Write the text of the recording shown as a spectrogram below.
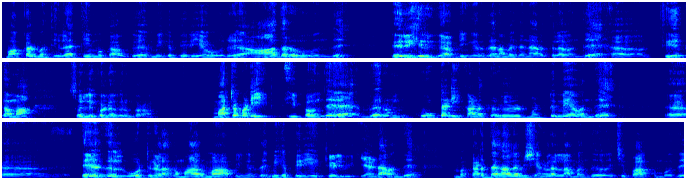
மக்கள் மத்தியில் திமுகவுக்கு மிகப்பெரிய ஒரு ஆதரவு வந்து பெருகிருக்கு அப்படிங்கிறத நம்ம இந்த நேரத்தில் வந்து தீர்க்கமாக சொல்லிக்கொள்ள விரும்புகிறோம் மற்றபடி இப்போ வந்து வெறும் கூட்டணி கணக்குகள் மட்டுமே வந்து தேர்தல் ஓட்டுகளாக மாறுமா அப்படிங்கிறது மிகப்பெரிய கேள்வி. ஏன்னா வந்து நம்ம கடந்த கால விஷயங்களெல்லாம் வந்து வச்சு பார்க்கும்போது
